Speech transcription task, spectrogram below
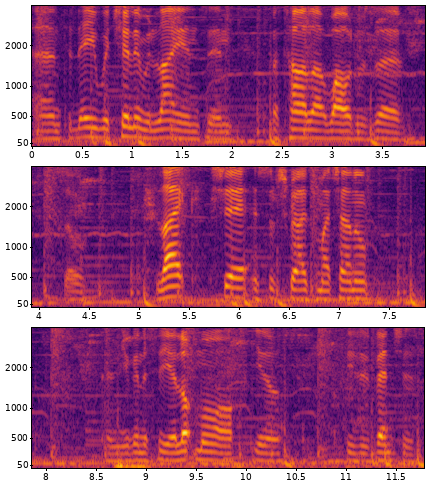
and today we're chilling with lions in Fathala Wild Reserve. So like, share and subscribe to my channel and you're gonna see a lot more of, you know, these adventures.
